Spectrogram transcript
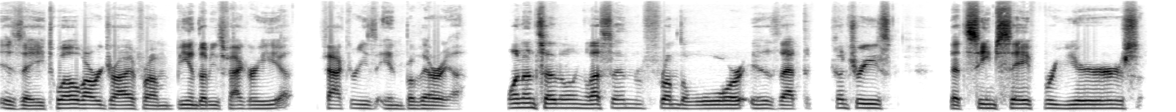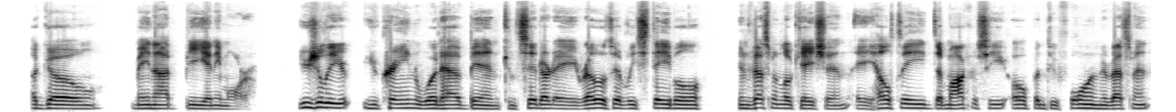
is a 12-hour drive from BMW's factory factories in Bavaria. One unsettling lesson from the war is that the countries that seemed safe for years ago may not be anymore. Usually, Ukraine would have been considered a relatively stable investment location, a healthy democracy open to foreign investment,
